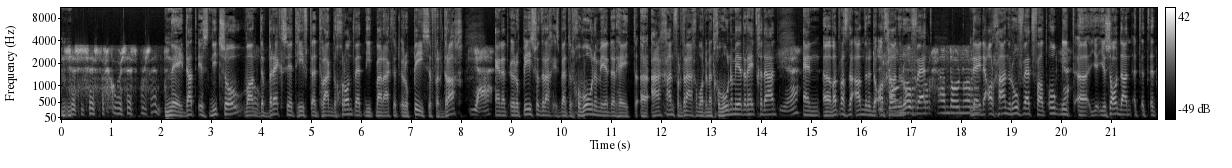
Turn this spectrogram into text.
66,6 procent. Nee, dat is niet zo, want Oh. de brexit heeft, het raakt de grondwet niet... maar raakt het Europese verdrag. Ja, En het Europees verdrag is met een gewone meerderheid eh, aangaan. Verdragen worden met gewone meerderheid gedaan. Ja. En eh, wat was de andere? De orgaanroofwet. Orgaandonor. Nee, de orgaanroofwet valt ook Ja. niet. eh, je, je zou dan. Het, het, het,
